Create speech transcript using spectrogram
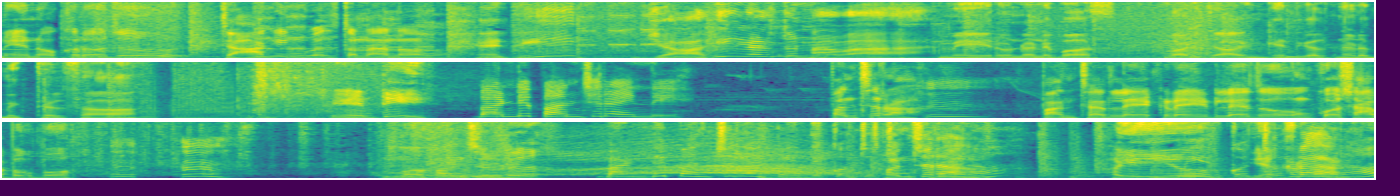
నేను ఒకరోజు జాగింగ్ వెళ్తున్నాను. ఏంటి? జాగింగ్ వెళ్తున్నావా? మీరుండండి బాస్. వాడు జాగింగ్కి ఎందుకు వెళ్తున్నాడో మీకు తెలుసా? ఏంటి? బండి పంచర్ అయింది. పంచరా? పంచర్లే ఇక్కడ వేయట్లేదు. ఇంకో షాపుకు పో. మోహన్ చూడు. బండి పంచర్ అయిపోయింది. కొంచెం పంచరా? చూస్తారా? అయ్యో మీరు కొంచెం ఎక్కడా? వస్తారా?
